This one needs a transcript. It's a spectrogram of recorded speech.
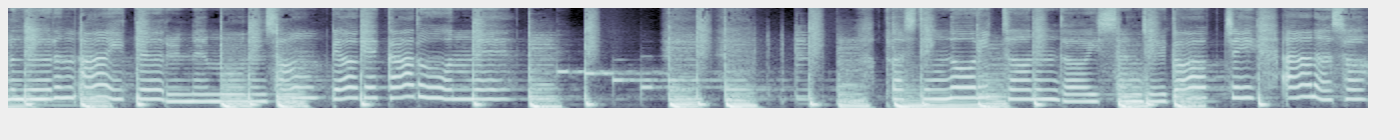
어른들은 아이들을 네모난 성벽에 가두었네. 플라스틱 놀이터는 더 이상 즐겁지 않아서.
